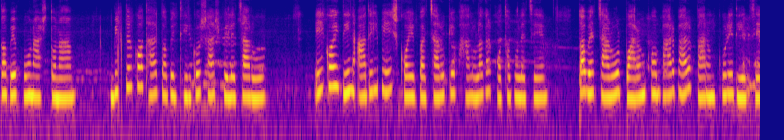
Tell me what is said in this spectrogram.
তবে ফোন আসতো না। বৃত্তের কথায় তবে দীর্ঘশ্বাস পেলে চারু। এই কয়েকদিন আদিল বেশ কয়েকবার চারুকে ভালো লাগার কথা বলেছে, তবে চারুর বারণ বারবার বারণ করে দিয়েছে।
